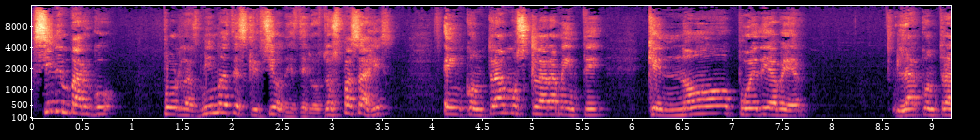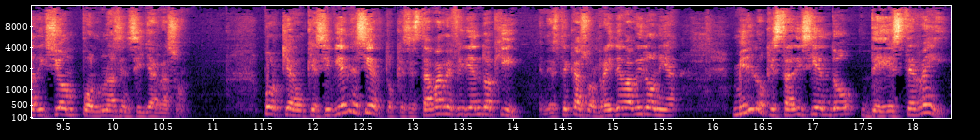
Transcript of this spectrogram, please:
Sin embargo, por las mismas descripciones de los dos pasajes, encontramos claramente que no puede haber la contradicción por una sencilla razón. Porque aunque si bien es cierto que se estaba refiriendo aquí, en este caso al rey de Babilonia, mire lo que está diciendo de este rey,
